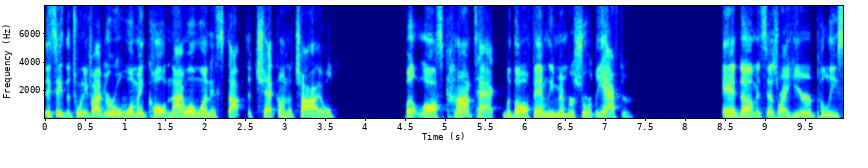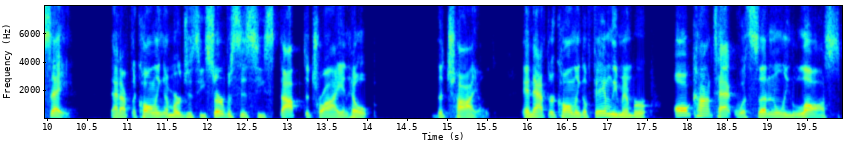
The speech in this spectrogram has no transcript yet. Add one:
They say the 25 year old woman called 911 and stopped to check on a child, but lost contact with all family members shortly after. And um, it says right here police say that after calling emergency services, she stopped to try and help the child. And after calling a family member, all contact was suddenly lost.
